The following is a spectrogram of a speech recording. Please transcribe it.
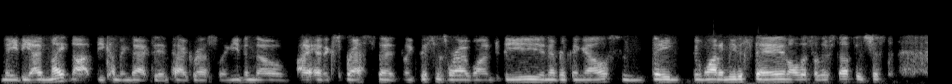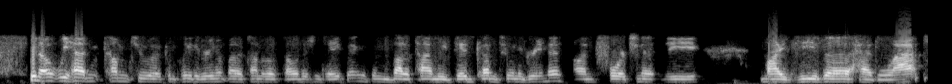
maybe I might not be coming back to Impact Wrestling, even though I had expressed that like this is where I wanted to be and everything else, and they they wanted me to stay and all this other stuff. It's just you know we hadn't come to a complete agreement by the time of those television tapings, and by the time we did come to an agreement, unfortunately my visa had lapsed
